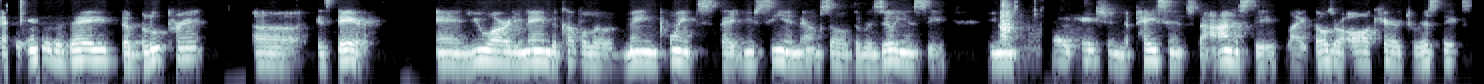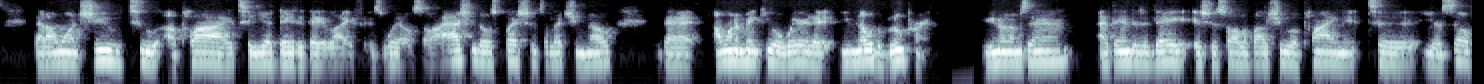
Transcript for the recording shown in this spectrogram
At the end of the day the blueprint uh, is there and you already named a couple of main points that you see in them. So the resiliency, you know, dedication, the patience, the honesty, like those are all characteristics that I want you to apply to your day-to-day life as well. So I ask you those questions to let you know that I want to make you aware that you know the blueprint. You know what I'm saying? At the end of the day, it's just all about you applying it to yourself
